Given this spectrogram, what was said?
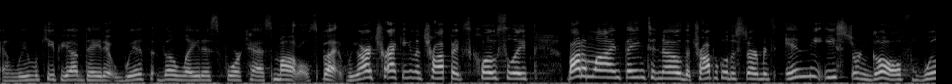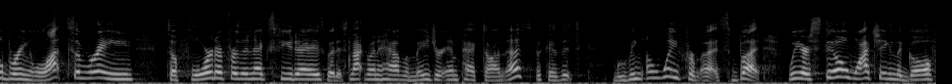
and we will keep you updated with the latest forecast models. But we are tracking the tropics closely. Bottom line thing to know, the tropical disturbance in the eastern Gulf will bring lots of rain to Florida for the next few days, but it's not going to have a major impact on us because it's moving away from us. But we are still watching the Gulf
